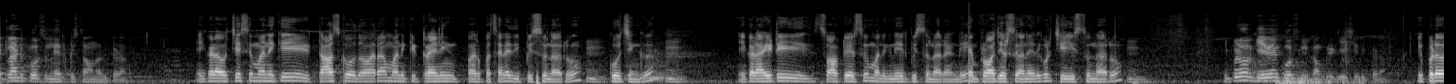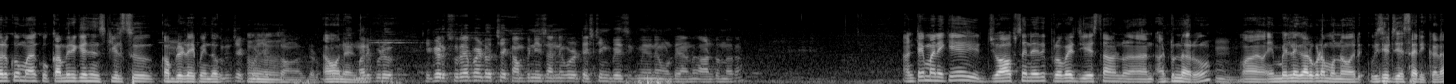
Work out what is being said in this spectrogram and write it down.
ఎట్లాంటి కోర్సులు నేర్పిస్తా ఉన్నారు ఇక్కడ? ఇక్కడ వచ్చేసి మనకి టాస్కో ద్వారా మనకి ట్రైనింగ్ పర్పస్ అనేది ఇప్పిస్తున్నారు కోచింగ్. ఇక్కడ ఐటీ సాఫ్ట్వేర్స్ మనకి నేర్పిస్తున్నారండి. ప్రాజెక్ట్స్ అనేది కూడా చేయిస్తున్నారు. ఇప్పటివరకు ఏమేమి కోర్సులు కంప్లీట్ చేసారు ఇక్కడ? ఇప్పటి వరకు మాకు కమ్యూనికేషన్ స్కిల్స్ కంప్లీట్ అయిపోయింది. అవునండి. మరి ఇప్పుడు ఇక్కడ సూర్యాపేట వచ్చే కంపెనీస్ అన్ని కూడా టెస్టింగ్ బేసిక్ మీదనే ఉంటాయి అంటున్నారా? అంటే మనకి జాబ్స్ అనేది ప్రొవైడ్ చేస్తా అంటున్నారు. మా ఎమ్మెల్యే గారు కూడా మొన్న విజిట్ చేశారు ఇక్కడ.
